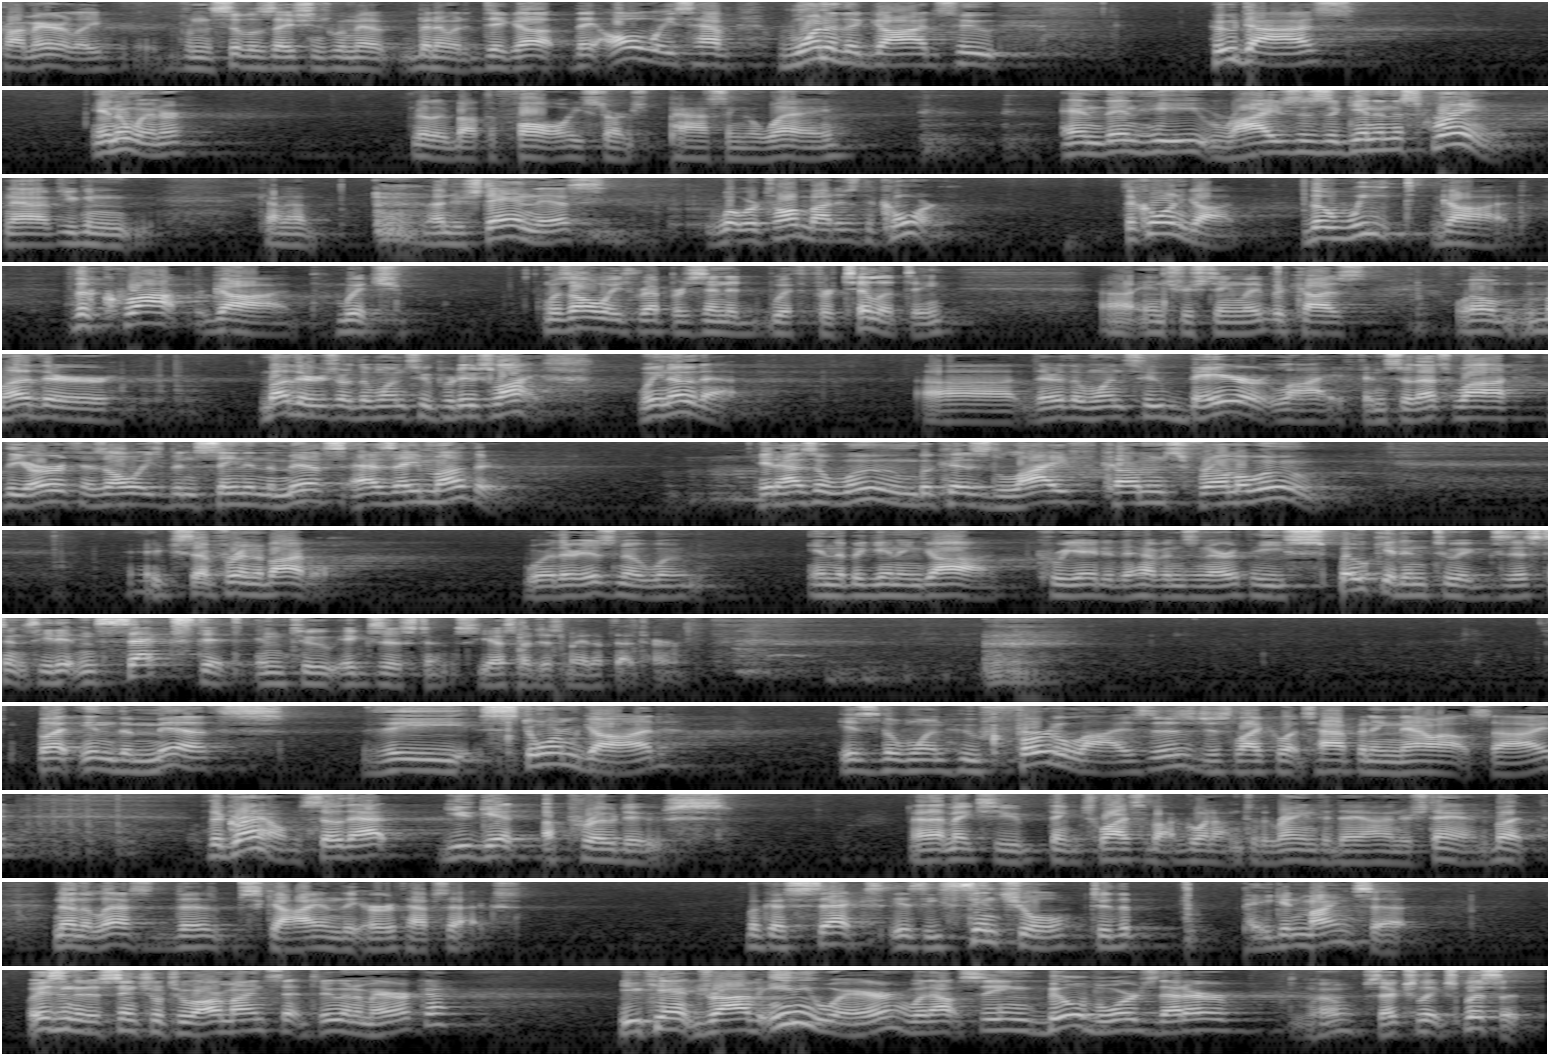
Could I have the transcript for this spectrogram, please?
primarily from the civilizations we've been able to dig up, they always have one of the gods who, who dies in the winter, really about the fall, he starts passing away, and then he rises again in the spring. Now, if you can kind of understand this, what we're talking about is the corn. The corn god, the wheat god, the crop god, which was always represented with fertility uh, interestingly, because, well, mother, mothers are the ones who produce life. We know that. Uh, they're the ones who bear life. And so that's why the earth has always been seen in the myths as a mother. It has a womb because life comes from a womb. Except for in the Bible, where there is no womb. In the beginning, God created the heavens and earth. He spoke it into existence. He didn't sext it into existence. Yes, I just made up that term. But in the myths, the storm god is the one who fertilizes, just like what's happening now outside, the ground so that you get a produce. Now, that makes you think twice about going out into the rain today, I understand. But nonetheless, the sky and the earth have sex. Because sex is essential to the pagan mindset. Isn't it essential to our mindset too in America? You can't drive anywhere without seeing billboards that are, well, sexually explicit.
